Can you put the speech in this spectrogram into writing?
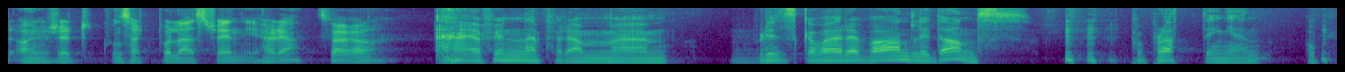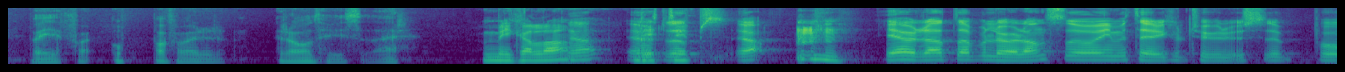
arrangert konsert på Last Train i helga? Sverre? Jeg finner frem um, Fordi det skal være vanlig dans på plattingen oppe i, for, oppafor rådhuset der. Mikael, da? Ja, ditt tips? ja. Jeg hørte at da på lørdagen så inviterer Kulturhuset på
